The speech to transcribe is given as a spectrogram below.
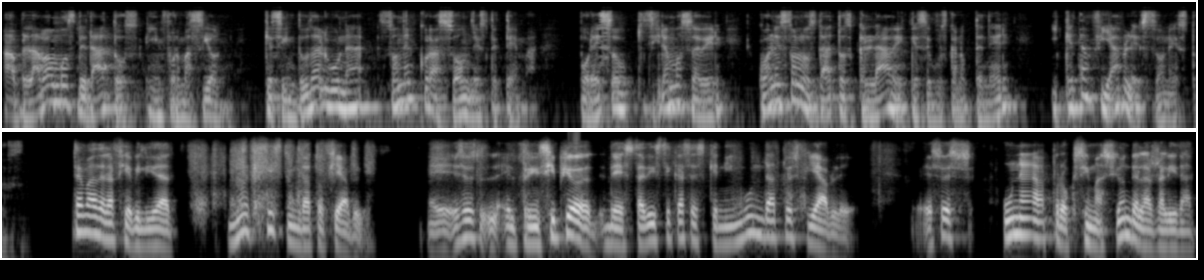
Hablábamos de datos e información, que sin duda alguna son el corazón de este tema. Por eso quisiéramos saber cuáles son los datos clave que se buscan obtener y qué tan fiables son estos. El tema de la fiabilidad. No existe un dato fiable. Eh, eso es el principio de estadísticas, es que ningún dato es fiable. Eso es una aproximación de la realidad.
